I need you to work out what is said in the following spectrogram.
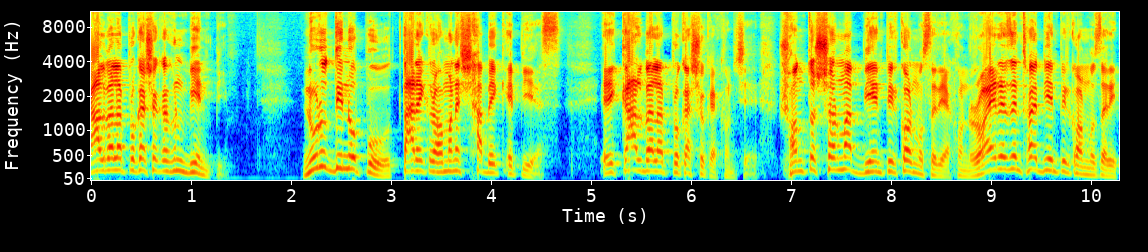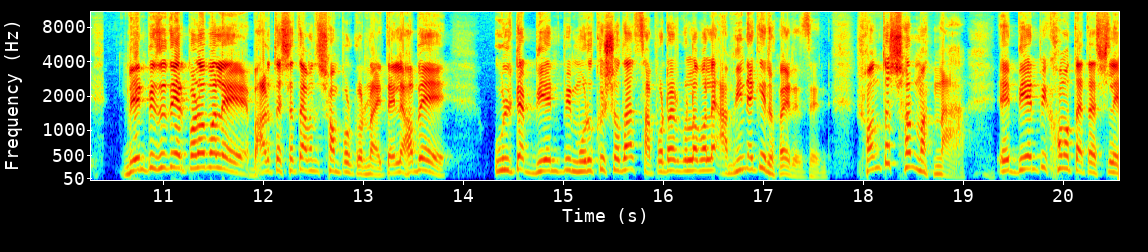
কালবেলার প্রকাশক এখন বিএনপি নুরুদ্দিন অপু, তারেক রহমানের সাবেক এপিএস এই কালবেলার প্রকাশক এখন সে। সন্তোষ শর্মা বিএনপির কর্মচারী এখন। রয়্যাল এজেন্ট হয় বিএনপির কর্মচারী। বিএনপি যদি এরপরও বলে, ভারতের সাথে আমাদের সম্পর্ক নাই তাইলে হবে। উল্টা বিএনপি মূর্খসোদা সাপোর্টারগুলো বলে, আমি নাকি রয়্যাল এজেন্ট সন্তোষ শর্মা, না। এই বিএনপি ক্ষমতায় আসলে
